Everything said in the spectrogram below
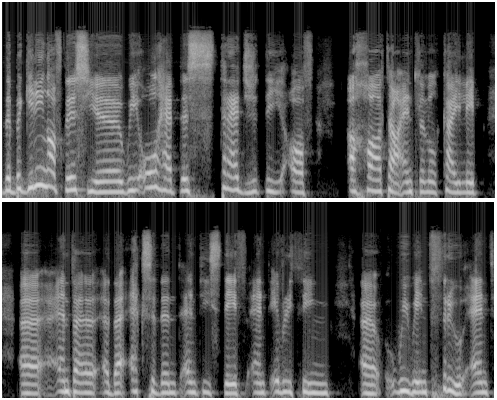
the beginning of this year, we all had this tragedy of Agatha and little Caleb uh, and the, uh, the accident and his death and everything uh, we went through. And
